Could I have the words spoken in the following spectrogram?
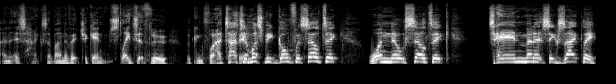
and it's Haksabanovic again. Slides it through, looking for Hatate. Must be goal for Celtic. 1 0 Celtic. 10 minutes exactly.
